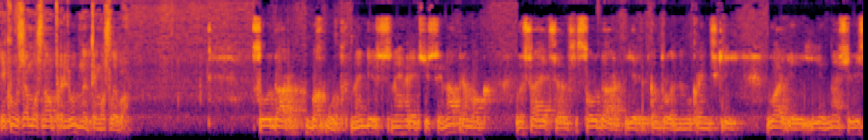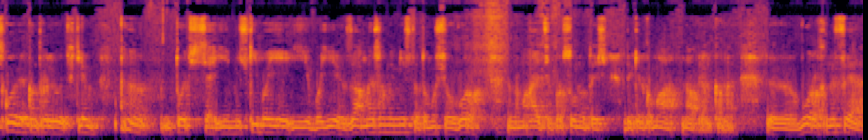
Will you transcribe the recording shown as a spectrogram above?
яку вже можна оприлюднити? Можливо, Солодар Бахмут найбільш найгарячіший напрямок. Лишається Солодар є підконтрольним українській владі, і наші військові контролюють. Втім, точаться і міські бої, і бої за межами міста, тому що ворог намагається просунутись декількома напрямками. Е, Ворог несе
